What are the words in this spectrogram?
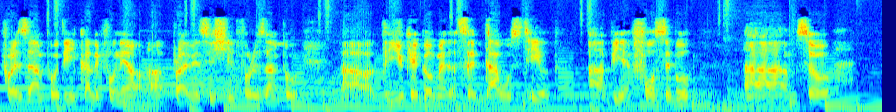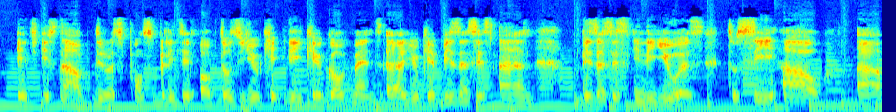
For example, the California uh, Privacy Shield, for example, uh, the UK government has said that will still uh, be enforceable. Um, so it is now the responsibility of those UK, UK government, uh, UK businesses, and businesses in the US to see how uh,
